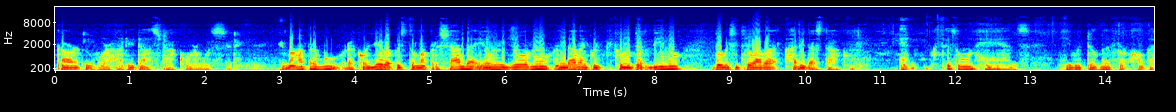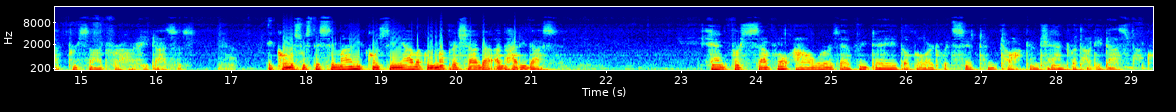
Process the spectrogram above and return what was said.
garden where Haridas Thakur was sitting. E Mahaprabhu raccoglieva questo Mahaprasada e ogni giorno andava in quel piccolo giardino dove si trovava Haridas Thakur. And with his own hands, he would deliver all that prasad for Haridas's. e con le sue stesse mani consegnava quel Mahaprasada ad Haridas. And for several hours every day, the Lord would sit and talk and chant with Haridas Thakur.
